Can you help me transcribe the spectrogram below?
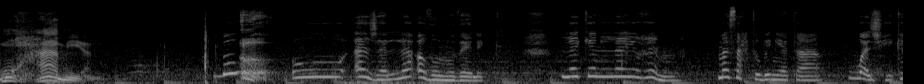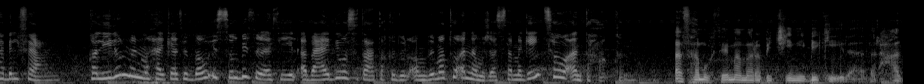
محاميا. أو أجل لا أظن ذلك. لكن لا يهم. مسحت بنية وجهك بالفعل. قليل من محاكاة الضوء الصلب ثلاثي الأبعاد وستعتقد الأنظمة أن مجسم جيتس هو أنت حقا. أفهم اهتمام رابتشيني بك إلى هذا الحد.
